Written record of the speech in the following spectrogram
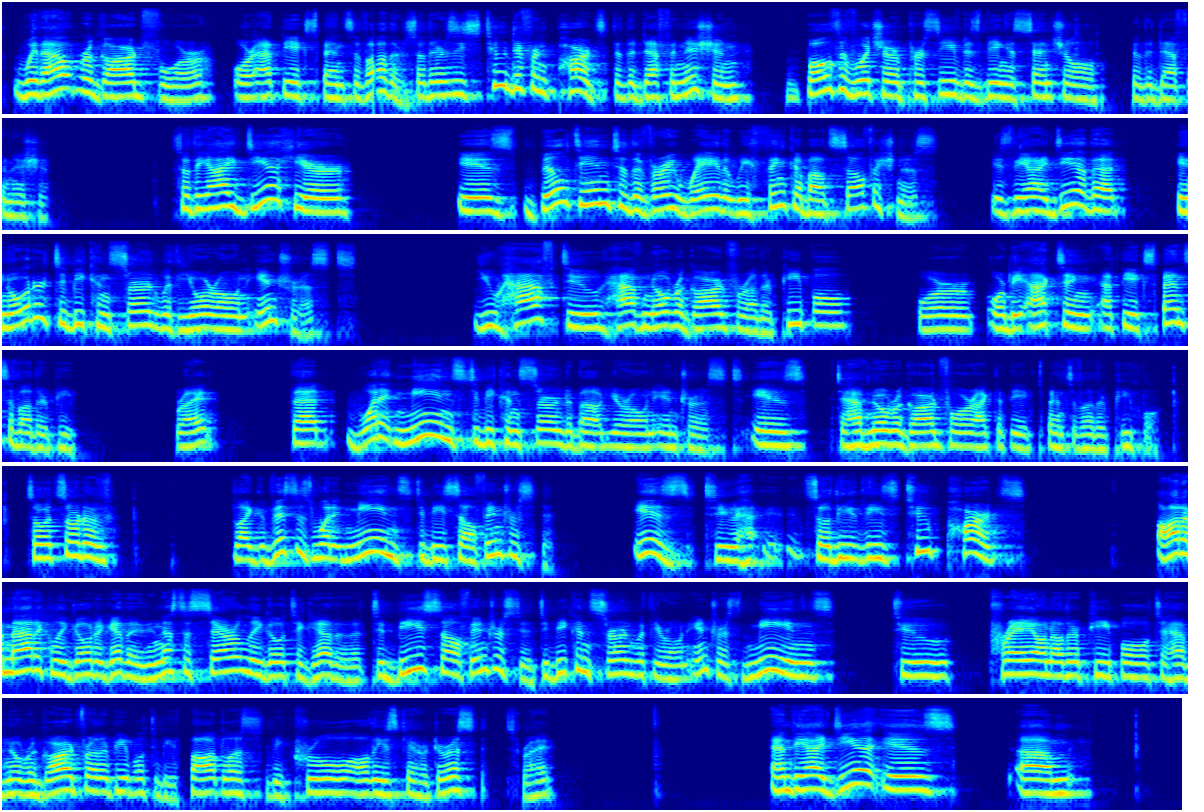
Without regard for or at the expense of others. So there's these two different parts to the definition, both of which are perceived as being essential to the definition. So the idea here is built into the very way that we think about selfishness is the idea that in order to be concerned with your own interests, you have to have no regard for other people or, or be acting at the expense of other people, right? That what it means to be concerned about your own interests is to have no regard for or act at the expense of other people. So it's sort of like this is what it means to be self interested is to, ha- so the, these two parts automatically go together. They necessarily go together. That to be self interested, to be concerned with your own interests, means to prey on other people, to have no regard for other people, to be thoughtless, to be cruel, all these characteristics, right? And the idea is um,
